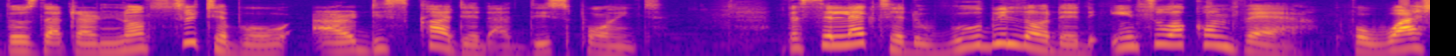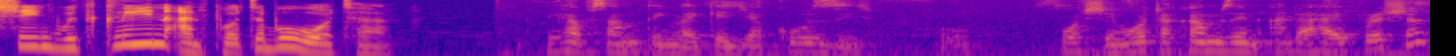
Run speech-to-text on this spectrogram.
Those that are not suitable are discarded at this point. The selected will be loaded into a conveyor for washing with clean and potable water. We have something like a jacuzzi for washing. Water comes in under high pressure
